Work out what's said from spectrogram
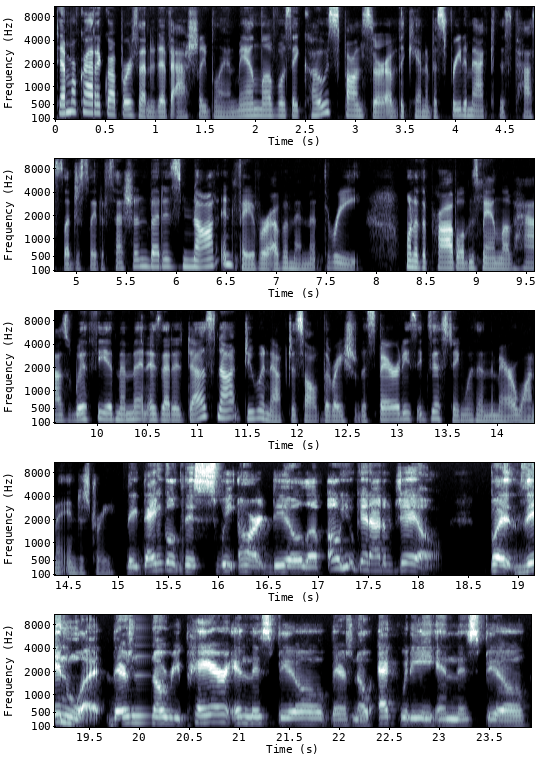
Democratic Representative Ashley Bland Manlove was a co sponsor of the Cannabis Freedom Act this past legislative session, but is not in favor of Amendment 3. One of the problems Manlove has with the amendment is that it does not do enough to solve the racial disparities existing within the marijuana industry. They dangled this sweetheart deal of, oh, you'll get out of jail. But then what? There's no repair in this bill. There's no equity in this bill.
